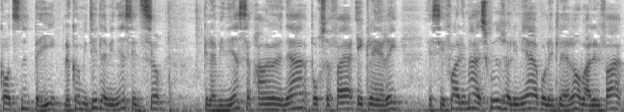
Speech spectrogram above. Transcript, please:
Continue de payer. Le comité de la ministre, il dit ça. Puis la ministre, ça prend un an pour se faire éclairer. Et s'il faut allumer la switch de lumière pour l'éclairer, on va aller le faire.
